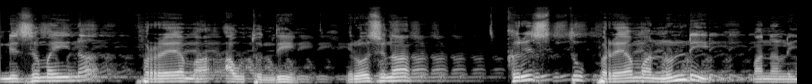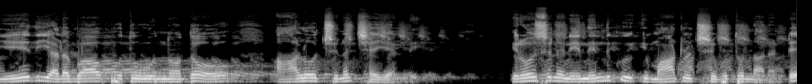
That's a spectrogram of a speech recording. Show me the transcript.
నిజమైన ప్రేమ అవుతుంది. ఈ రోజున క్రీస్తు ప్రేమ నుండి మనల్ని ఏది ఎడబాపుతూ ఉన్నదో ఆలోచన చేయండి. ఈరోజు నేను ఎందుకు ఈ మాటలు చెబుతున్నానంటే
